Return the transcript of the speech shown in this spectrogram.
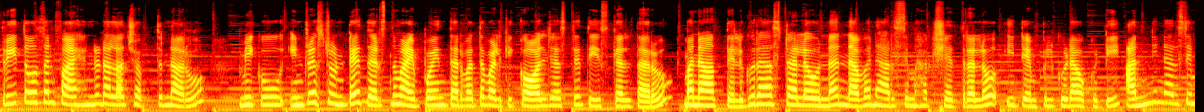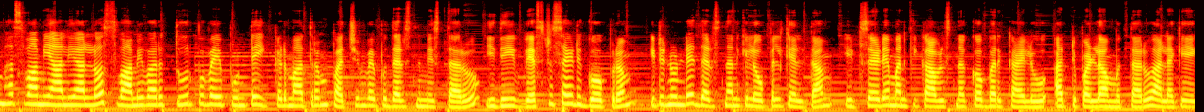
త్రీ థౌజండ్ ఫైవ్ హండ్రెడ్ అలా చెప్తున్నారు. మీకు ఇంట్రెస్ట్ ఉంటే దర్శనం అయిపోయిన తర్వాత వాళ్ళకి కాల్ చేస్తే తీసుకెళ్తారు. మన తెలుగు రాష్ట్రాల్లో ఉన్న నవ నరసింహ క్షేత్రంలో ఈ టెంపుల్ కూడా ఒకటి. అన్ని నరసింహస్వామి ఆలయాల్లో స్వామివారు తూర్పు వైపు ఉంటే ఇక్కడ మాత్రం పశ్చిమ వైపు దర్శనమిస్తారు ఇది వెస్ట్ సైడ్ గోపురం. ఇటు నుండే దర్శనానికి లోపలికి వెళ్తాం. ఇటు సైడే మనకి కావలసిన కొబ్బరికాయలు అరటిపళ్ళు అమ్ముతారు. అలాగే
